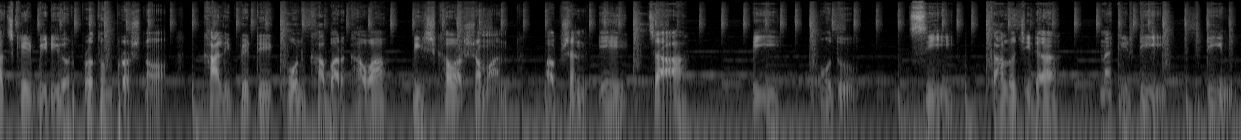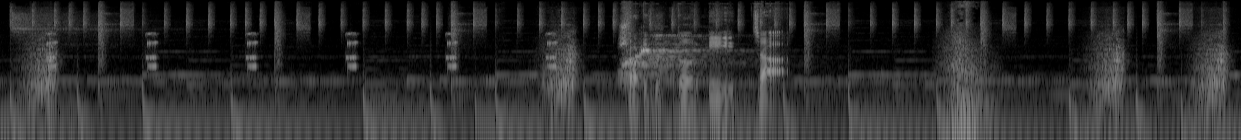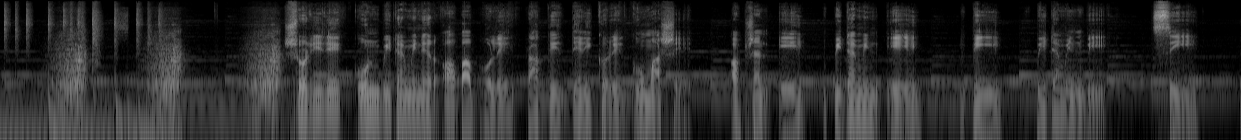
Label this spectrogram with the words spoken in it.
আজকের ভিডিওর প্রথম প্রশ্ন, খালি পেটে কোন খাবার খাওয়া বিষ খাওয়ার সমান? অপশন এ, চা, বি, মধু, সি, কালো জিরা, নাকি ডি, ডিম? সঠিক উত্তর এ, চা। শরীরে কোন ভিটামিনের অভাব হলে রাতে দেরি করে ঘুম আসে? Option A, vitamin A, B, vitamin B, C,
